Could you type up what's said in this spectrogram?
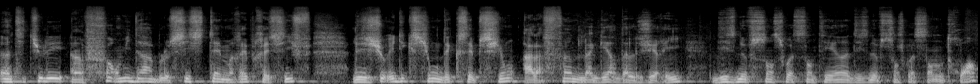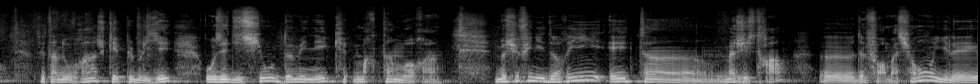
intitulé Un formidable système répressif, les juridictions d'exception à la fin de la guerre d'Algérie, 1961-1963. C'est un ouvrage qui est publié aux éditions Dominique Martin-Morin. M. Fénidery est un magistrat, de formation. Il est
